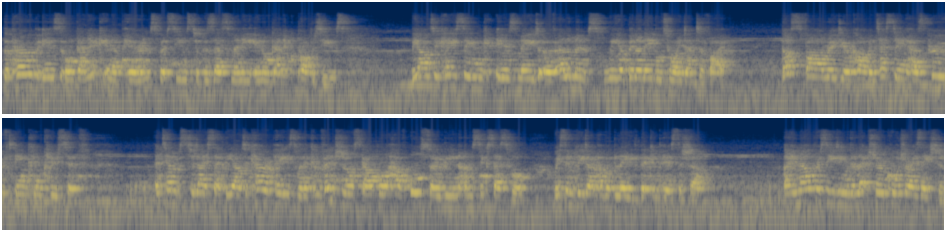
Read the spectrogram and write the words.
The probe is organic in appearance but seems to possess many inorganic properties. The outer casing is made of elements we have been unable to identify. Thus far, radiocarbon testing has proved inconclusive. Attempts to dissect the outer carapace with a conventional scalpel have also been unsuccessful. We simply don't have a blade that can pierce the shell. I am now proceeding with electrocauterization.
